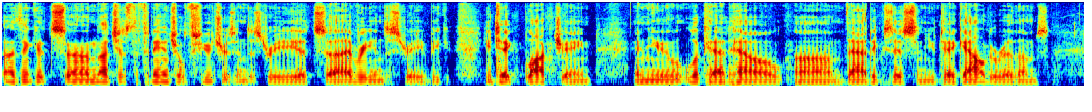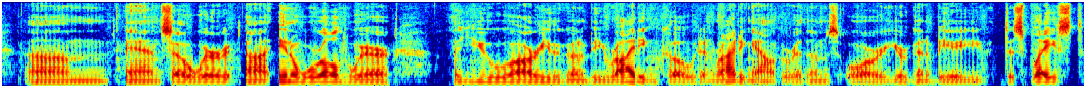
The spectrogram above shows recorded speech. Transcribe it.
I think it's uh, not just the financial futures industry, it's uh, every industry. You take blockchain and you look at how um, that exists and you take algorithms. Um, and so we're uh, in a world where you are either going to be writing code and writing algorithms or you're going to be displaced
